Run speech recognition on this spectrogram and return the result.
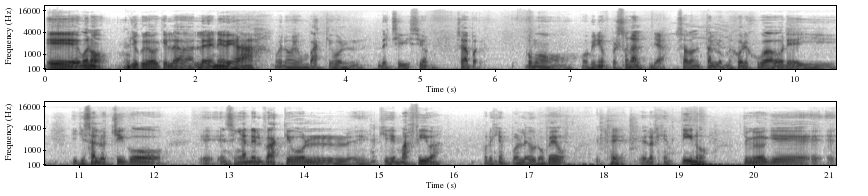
Eh, bueno, yo creo que la, la NBA, bueno, es un básquetbol de exhibición. O sea, como opinión personal. Ya. O sea, donde están los mejores jugadores y, y quizás los chicos eh, enseñar el básquetbol eh, que es más FIBA, por ejemplo, el europeo, el argentino. Yo creo que eh, eh,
